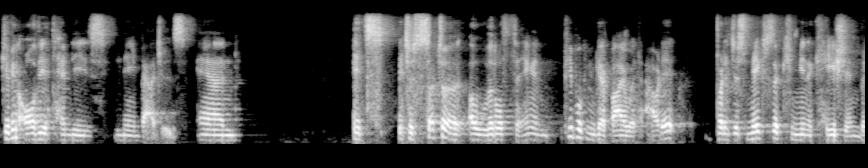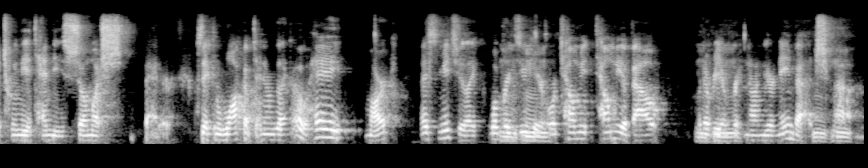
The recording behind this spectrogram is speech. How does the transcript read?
giving all the attendees name badges. And it's it's just such a, a little thing and people can get by without it but it just makes the communication between the attendees so much better because they can walk up to anyone and be like oh hey mark nice to meet you like what brings mm-hmm. you here mm-hmm. or tell me tell me about whatever mm-hmm. you have mm-hmm. written on your name badge mm-hmm. um,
